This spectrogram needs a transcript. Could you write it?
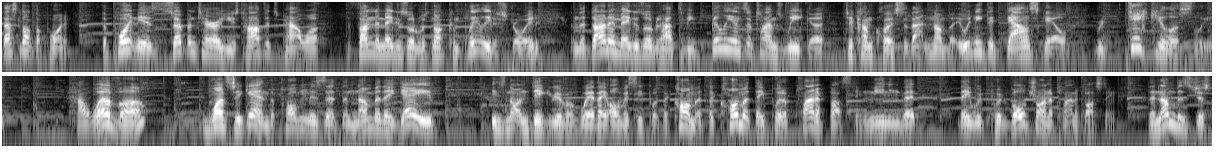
That's not the point. The point is, Serpentera used half its power, the Thunder Megazord was not completely destroyed, and the Dino Megazord would have to be billions of times weaker to come close to that number. It would need to downscale ridiculously. However, once again, the problem is that the number they gave is not indicative of where they obviously put the comet. The comet they put a planet busting, meaning that they would put Voltron at planet busting. The number's just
